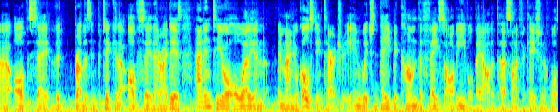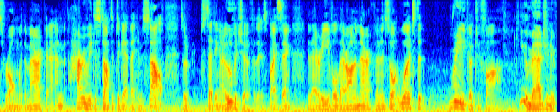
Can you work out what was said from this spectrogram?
uh, of, say, the brothers in particular, of, say, their ideas, and into your Orwellian Emmanuel Goldstein territory, in which they become the face of evil. They are the personification of what's wrong with America. And Harry Reid has started to get there himself, sort of setting an overture for this by saying they're evil, they're un American, and so on. Words that really go too far. Can you imagine if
